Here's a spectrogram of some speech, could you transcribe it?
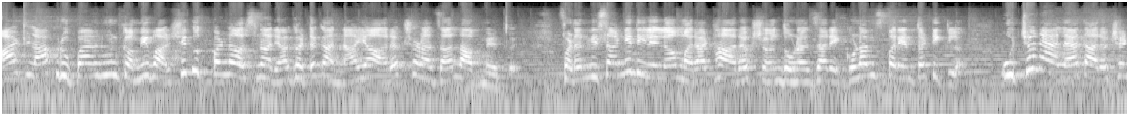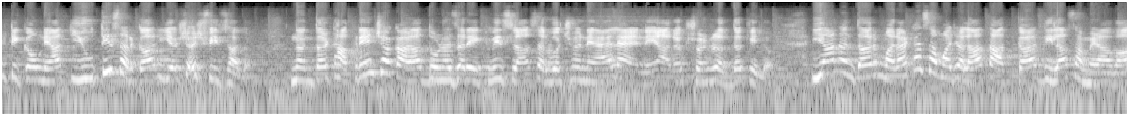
आठ लाख रुपयांहून कमी वार्षिक उत्पन्न असणाऱ्या घटकांना या आरक्षणाचा लाभ मिळतोय. फडणवीसांनी दिलेलं मराठा आरक्षण दोन हजार एकोणावीस पर्यंत टिकलं. उच्च न्यायालयात आरक्षण टिकवण्यात युती सरकार यशस्वी झालं. नंतर ठाकरेंच्या काळात दोन हजार एकवीस ला सर्वोच्च न्यायालयाने आरक्षण रद्द केलं. यानंतर मराठा समाजाला तात्काळ दिलासा मिळावा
